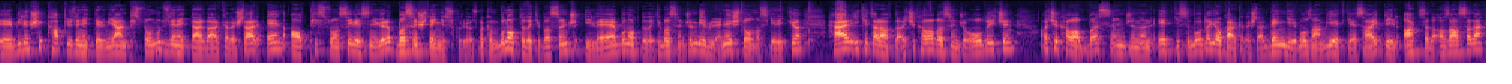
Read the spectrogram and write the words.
e, bileşik kap düzeneklerini yani pistonlu düzeneklerde arkadaşlar en alt piston seviyesine göre basınç dengesi kuruyoruz. Bakın bu noktadaki basınç ile bu noktadaki basıncın birbirlerine eşit olması gerekiyor. Her iki tarafta açık hava basıncı olduğu için açık hava basıncının etkisi burada yok arkadaşlar. Dengeyi bozan bir etkiye sahip değil. Artsa da azalsa da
